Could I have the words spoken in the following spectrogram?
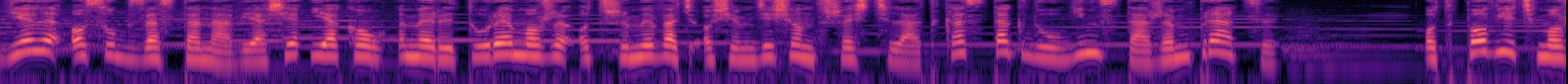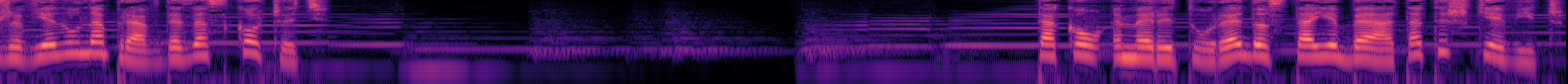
Wiele osób zastanawia się, jaką emeryturę może otrzymywać 86-latka z tak długim stażem pracy. Odpowiedź może wielu naprawdę zaskoczyć. Taką emeryturę dostaje Beata Tyszkiewicz.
